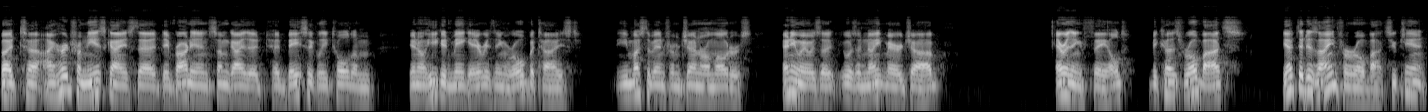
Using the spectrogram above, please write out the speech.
But uh, I heard from these guys that they brought in some guy that had basically told them, you know, he could make everything robotized. He must have been from General Motors. Anyway, it was a it was a nightmare job. Everything failed because robots. You have to design for robots. You can't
